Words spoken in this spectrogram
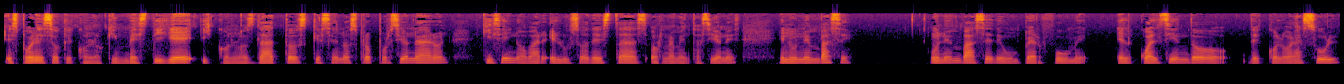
Es por eso que con lo que investigué y con los datos que se nos proporcionaron, quise innovar el uso de estas ornamentaciones en un envase, un envase de un perfume, el cual siendo de color azul,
